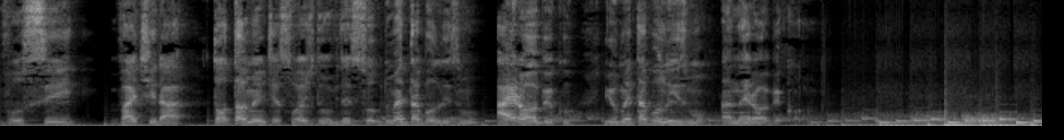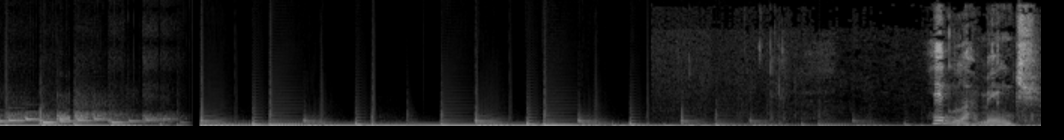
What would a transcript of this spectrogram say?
Você vai tirar totalmente as suas dúvidas sobre o metabolismo aeróbico e o metabolismo anaeróbico. Regularmente,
